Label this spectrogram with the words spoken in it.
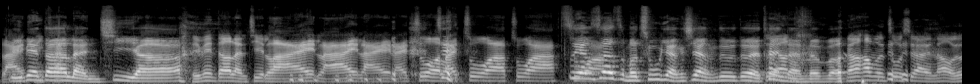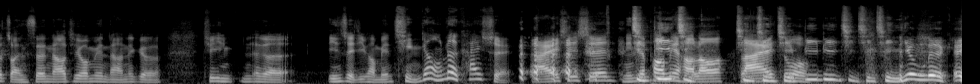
来，里面都有冷气啊，里面都有冷气，来来来来坐，来坐啊坐啊，这样是要怎么出洋相，对不对？太难了吧？然后他们坐下来，然后我就转身，然后去后面拿那个去那个。饮水机旁边，请用热开水。来，先生，您的泡面好喽。来，请哔哔，请请请用热开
